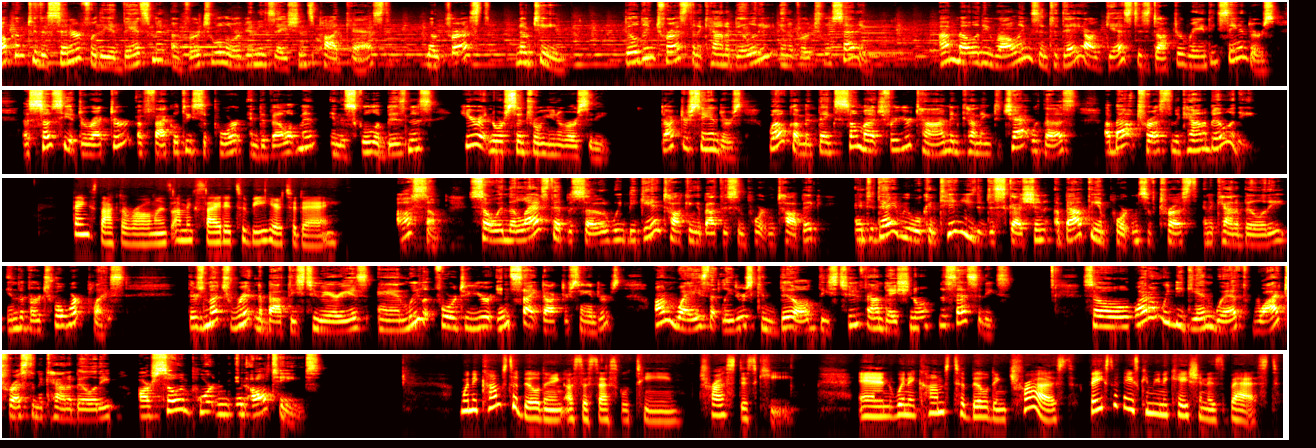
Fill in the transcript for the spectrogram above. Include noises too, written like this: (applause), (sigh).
Welcome to the Center for the Advancement of Virtual Organizations podcast No Trust, No Team Building Trust and Accountability in a Virtual Setting. I'm Melody Rawlings, and today our guest is Dr. Randy Sanders, Associate Director of Faculty Support and Development in the School of Business here at North Central University. Dr. Sanders, welcome and thanks so much for your time and coming to chat with us about trust and accountability. Thanks, Dr. Rawlings. I'm excited to be here today. Awesome. So, in the last episode, we began talking about this important topic, and today we will continue the discussion about the importance of trust and accountability in the virtual workplace. There's much written about these two areas, and we look forward to your insight, Dr. Sanders, on ways that leaders can build these two foundational necessities. So, why don't we begin with why trust and accountability are so important in all teams? When it comes to building a successful team, trust is key. And when it comes to building trust, face to face communication is best.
